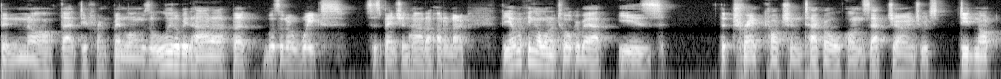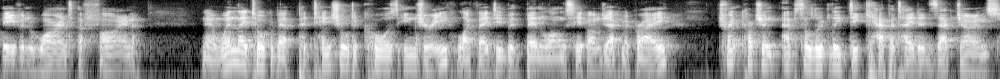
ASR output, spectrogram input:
they're not that different. Ben Long was a little bit harder, but was it a week's suspension harder? I don't know. The other thing I want to talk about is the Trent Cotchin tackle on Zak Jones, which did not even warrant a fine. Now, when they talk about potential to cause injury, like they did with Ben Long's hit on Jack Macrae, Trent Cotchin absolutely decapitated Zak Jones.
